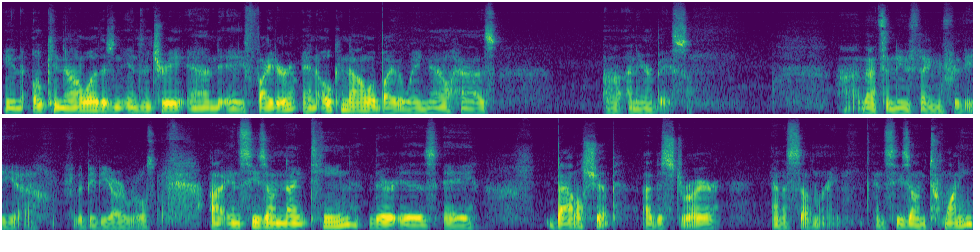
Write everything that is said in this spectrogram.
In Okinawa, there's an infantry and a fighter. And Okinawa, by the way, now has uh, an air base. Uh, that's a new thing for the uh, for the BBR rules. Uh, in sea zone 19, there is a battleship, a destroyer, and a submarine. In Zone 20,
